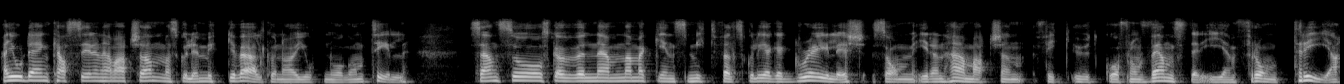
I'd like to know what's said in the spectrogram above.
Han gjorde en kasse i den här matchen men skulle mycket väl kunna ha gjort någon till. Sen så ska vi väl nämna McGinns mittfältskollega Graylish som i den här matchen fick utgå från vänster i en fronttrea.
